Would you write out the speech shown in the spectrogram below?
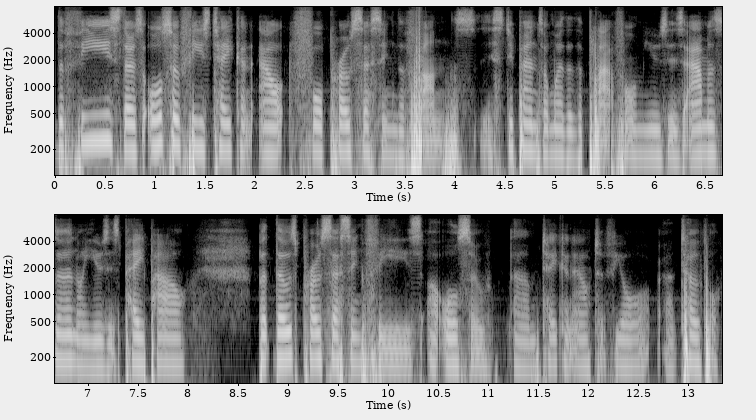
the fees, there's also fees taken out for processing the funds. This depends on whether the platform uses Amazon or uses PayPal, but those processing fees are also um, taken out of your uh, total.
